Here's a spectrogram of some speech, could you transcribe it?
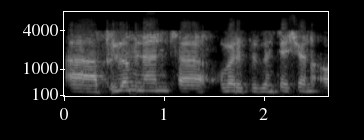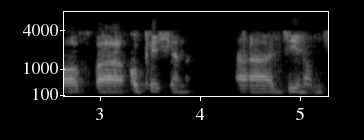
uh predominant uh, overrepresentation of uh, Caucasian genomes.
